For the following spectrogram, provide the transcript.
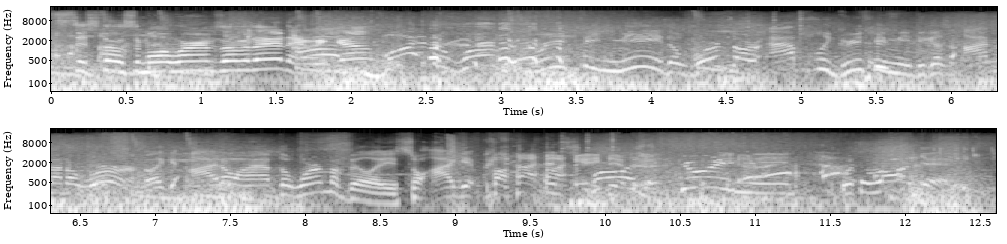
Let's just throw some more worms over there. There we oh, go. Why the worms griefing me? The worms are absolutely griefing me because I'm not a worm. Like I don't have the worm ability, so I get fucked. I It's hate Squirrel is shooting me with the rocket.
